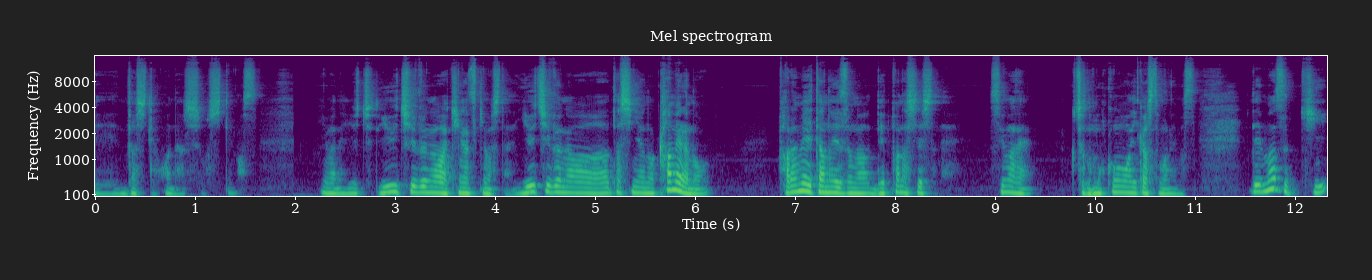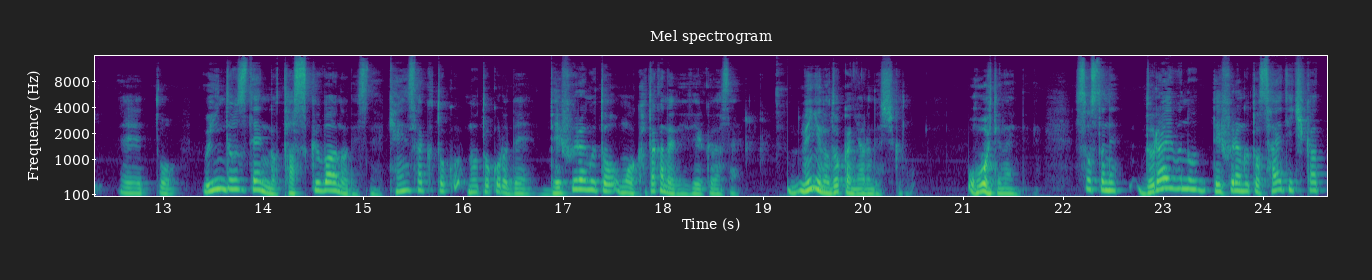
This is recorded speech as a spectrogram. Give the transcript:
えー、出してお話をしています。今ね、ちょっと YouTube 側気がつきましたね。YouTube 側は私にあのカメラのパラメータの映像が出っ放しでしたね。すいません。ちょっともうこのまま行かせてもらいます。で、まずき、えっ、ー、と、Windows 10のタスクバーのですね、検索とこのところで、デフラグともうカタカナで入れてください。メニューのどっかにあるんですけど、覚えてないんでね。そうするとね、ドライブのデフラグと最適化っ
